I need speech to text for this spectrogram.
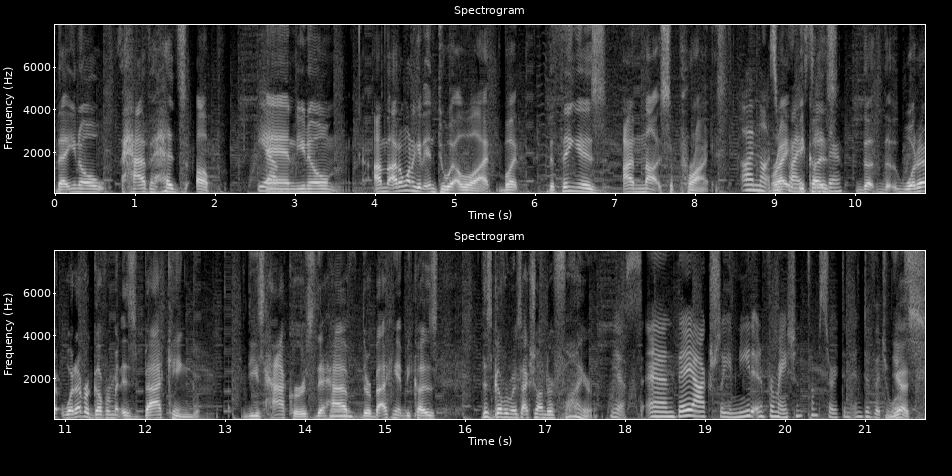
that, you know, have a heads up Yeah. and you know, I'm, I don't want to get into it a lot, but the thing is, I'm not surprised, I'm not surprised right? Because either. the, the whatever, whatever government is backing these hackers, they have Mm. they're backing it because this government is actually under fire. Yes, and they actually need information from certain individuals. Yes.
